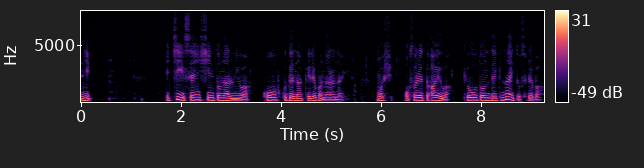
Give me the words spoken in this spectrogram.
2. 一位先進となるには幸福でなければならない。もし恐れと愛は共存できないとすれば、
